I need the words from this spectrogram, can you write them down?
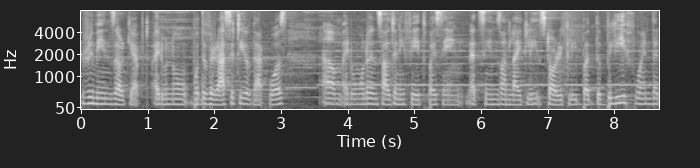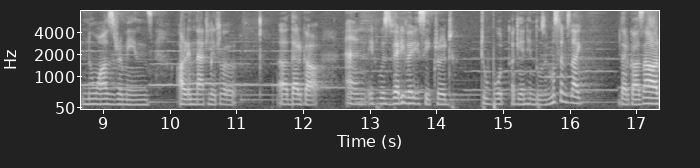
remains are kept. I don't know what the veracity of that was. Um, I don't want to insult any faith by saying that seems unlikely historically, but the belief went that Noah's remains are in that little uh, dargah and it was very very sacred to both again hindus and muslims. Like dargahs are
